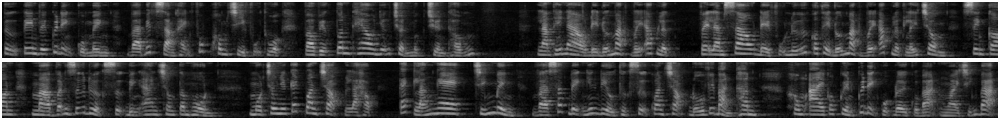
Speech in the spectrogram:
tự tin với quyết định của mình và biết rằng hạnh phúc không chỉ phụ thuộc vào việc tuân theo những chuẩn mực truyền thống. Làm thế nào để đối mặt với áp lực? Vậy làm sao để phụ nữ có thể đối mặt với áp lực lấy chồng, sinh con mà vẫn giữ được sự bình an trong tâm hồn? Một trong những cách quan trọng là học cách lắng nghe chính mình và xác định những điều thực sự quan trọng đối với bản thân. Không ai có quyền quyết định cuộc đời của bạn ngoài chính bạn.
